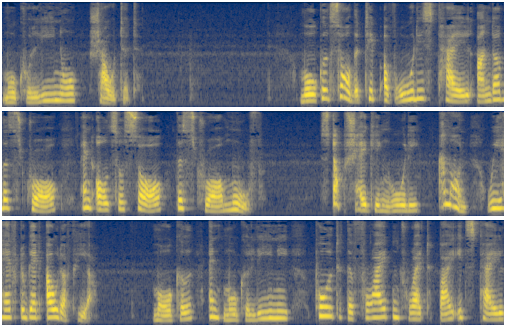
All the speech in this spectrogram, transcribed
Murkelino shouted. Murkel saw the tip of Rudi's tail under the straw and also saw the straw move. Stop shaking, Rudi. Come on, we have to get out of here. Murkel and Murkelini pulled the frightened rat by its tail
